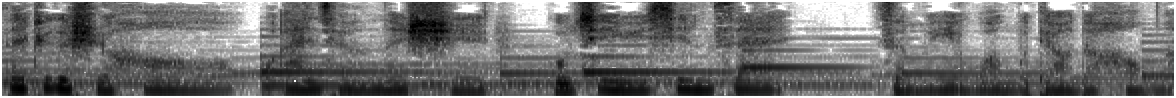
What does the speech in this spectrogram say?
在这个时候，我按下了那时估计于现在怎么也忘不掉的号码。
